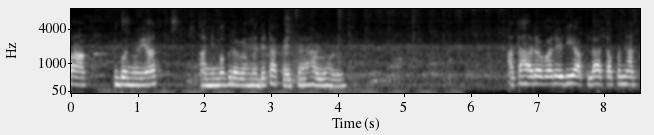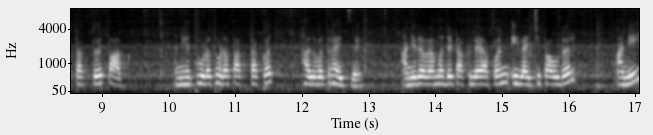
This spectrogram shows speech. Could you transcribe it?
पाक बनवूयात आणि मग रव्यामध्ये टाकायचं आहे हळूहळू. आता हा रवा रेडी आपला. आता आपण यात टाकतो आहे पाक. आणि हे थोडा थोडा पाक टाकत हलवत राहायचं आहे आणि रव्यामध्ये टाकलं आहे आपण इलायची पावडर आणि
